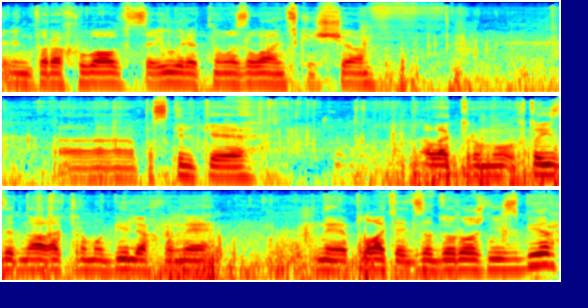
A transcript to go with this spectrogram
він порахував цей уряд новозеландський, що е, оскільки електромо... хто їздить на електромобілях, вони не платять за дорожній збір,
